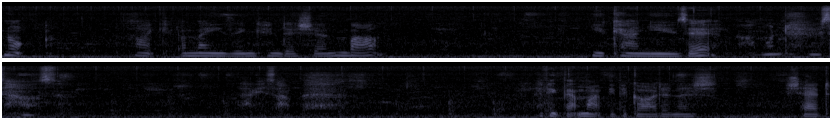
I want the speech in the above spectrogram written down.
Not like amazing condition, but you can use it. I wonder whose house that is up there. I think that might be the gardener's shed.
